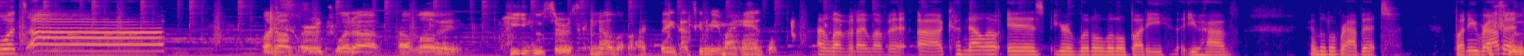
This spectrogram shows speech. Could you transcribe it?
What's up? What up, Erks? What up? I love it. He who serves Canelo. I think that's gonna be my anthem. I love it. I love it. Uh, Canelo is your little little buddy that you have, your little rabbit, bunny rabbit,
